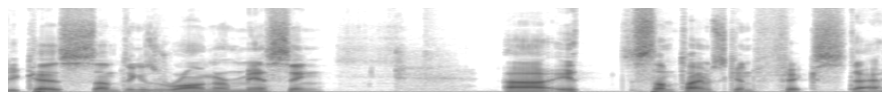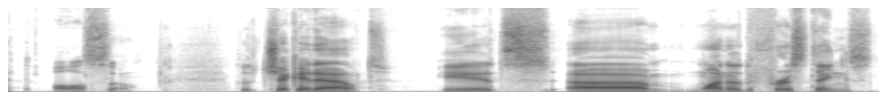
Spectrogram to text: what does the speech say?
because something is wrong or missing. Uh, it sometimes can fix that also. So check it out. It's um, one of the first things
